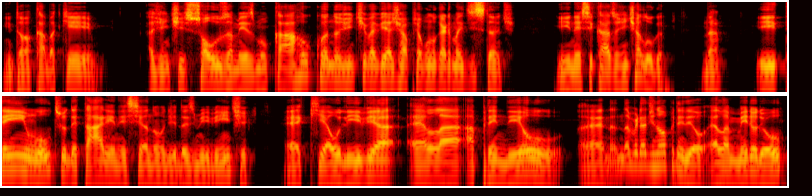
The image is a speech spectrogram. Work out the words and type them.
Então acaba que a gente só usa mesmo o carro quando a gente vai viajar para algum lugar mais distante. E nesse caso a gente aluga, né? E tem um outro detalhe nesse ano de 2020 é que a Olivia ela aprendeu, é, na, na, verdade não aprendeu, ela melhorou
